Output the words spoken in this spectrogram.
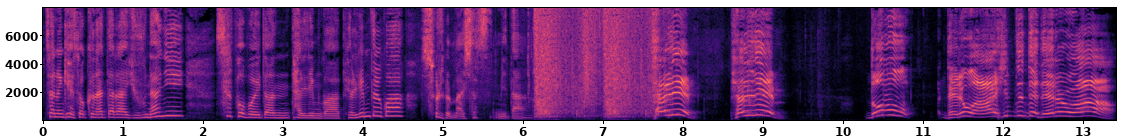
저는 계속 그날따라 유난히 슬퍼 보이던 달님과 별님들과 술을 마셨습니다. 달님, 별님, 너무 내려와 힘든데 내려와.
